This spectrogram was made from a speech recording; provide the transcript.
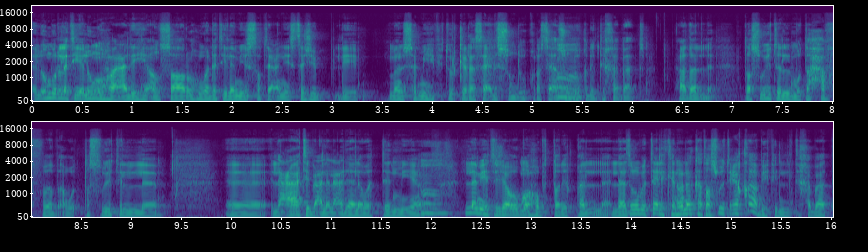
الأمور التي يلومها عليه أنصاره والتي لم يستطع أن يستجب لما نسميه في تركيا رسائل الصندوق، رسائل صندوق الانتخابات. هذا التصويت المتحفظ أو التصويت آه، العاتب على العدالة والتنمية مم. لم يتجاوب معه بالطريقة اللازمه وبالتالي كان هناك تصويت عقابي في الانتخابات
